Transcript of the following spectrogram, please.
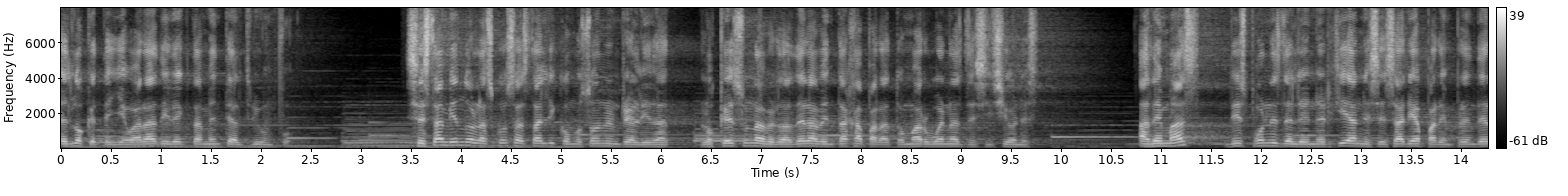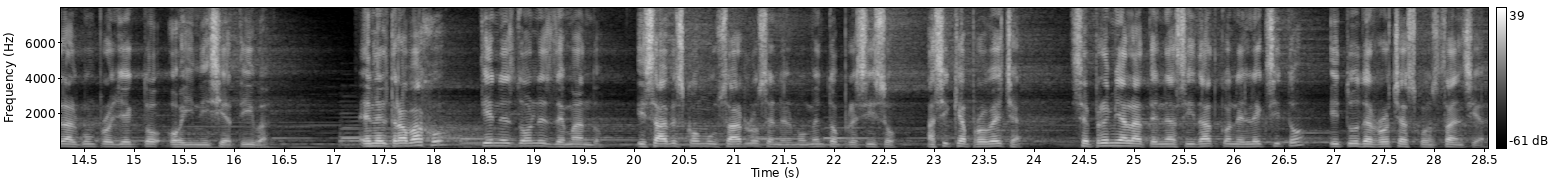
es lo que te llevará directamente al triunfo. Se están viendo las cosas tal y como son en realidad, lo que es una verdadera ventaja para tomar buenas decisiones. Además, dispones de la energía necesaria para emprender algún proyecto o iniciativa. En el trabajo tienes dones de mando y sabes cómo usarlos en el momento preciso, así que aprovecha se premia la tenacidad con el éxito y tú derrochas constancia.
